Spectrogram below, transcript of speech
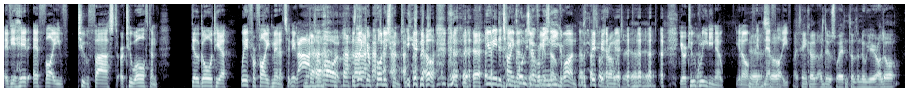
if you hit F5 too fast or too often, they'll go to you. Wait for five minutes, and you go, ah, come on! It's like your punishment, you know. you need a time out now now for yourself. eager. On, That's, that's what's wrong with you. Yeah, yeah. you're too greedy now. You know, Yeah, hitting so five. I think I'll, I'll just wait until the new year. Although,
